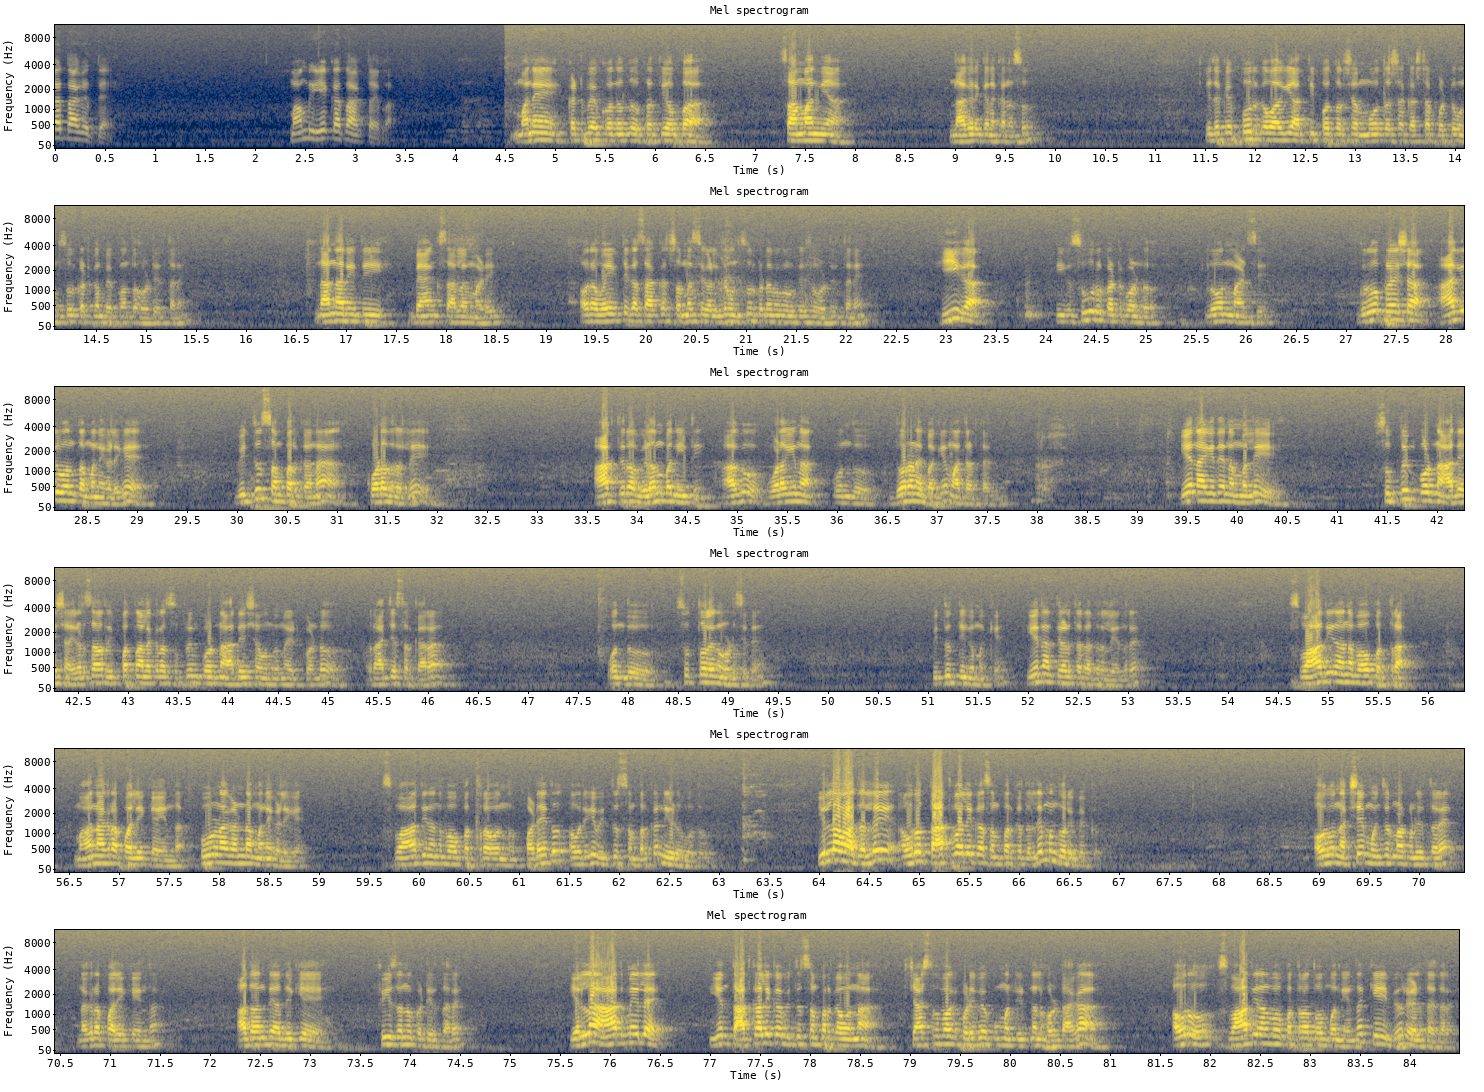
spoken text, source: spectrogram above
ಖಾತ ಆಗುತ್ತೆ ಮಾಮೂಲಿ ಏಕತ ಆಗ್ತಾ ಇಲ್ಲ. ಮನೆ ಕಟ್ಟಬೇಕು ಅನ್ನೋದು ಪ್ರತಿಯೊಬ್ಬ ಸಾಮಾನ್ಯ ನಾಗರಿಕನ ಕನಸು. ಇದಕ್ಕೆ ಪೂರ್ವಕವಾಗಿ ಹತ್ತು ಇಪ್ಪತ್ತು ವರ್ಷ, ಮೂವತ್ತು ವರ್ಷ ಕಷ್ಟಪಟ್ಟು ಒಂದು ಸೂರು ಕಟ್ಕೊಬೇಕು ಅಂತ ಹೊರಟಿರ್ತಾನೆ. ನಾನಾ ರೀತಿ ಬ್ಯಾಂಕ್ ಸಾಲ ಮಾಡಿ, ಅವರ ವೈಯಕ್ತಿಕ ಸಾಕಷ್ಟು ಸಮಸ್ಯೆಗಳಿದ್ದು ಒಂದು ಸೂರು ಕಟ್ಟಬೇಕು ಉದ್ದೇಶ ಹೊರಟಿರ್ತಾನೆ. ಈಗ ಈಗ ಸೂರು ಕಟ್ಟಿಕೊಂಡು ಲೋನ್ ಮಾಡಿಸಿ ಗೃಹ ಪ್ರವೇಶ ಆಗಿರುವಂಥ ಮನೆಗಳಿಗೆ ವಿದ್ಯುತ್ ಸಂಪರ್ಕನ ಕೊಡೋದ್ರಲ್ಲಿ ಆಗ್ತಿರೋ ವಿಳಂಬ ನೀತಿ ಹಾಗೂ ಒಳಗಿನ ಒಂದು ಧೋರಣೆ ಬಗ್ಗೆ ಮಾತಾಡ್ತಾ ಇದ್ದೀನಿ. ಏನಾಗಿದೆ ನಮ್ಮಲ್ಲಿ ಸುಪ್ರೀಂ ಕೋರ್ಟ್ನ ಆದೇಶ, ಎರಡು ಸಾವಿರದ ಇಪ್ಪತ್ನಾಲ್ಕರ ಸುಪ್ರೀಂ ಕೋರ್ಟ್ನ ಆದೇಶ ಒಂದನ್ನು ಇಟ್ಕೊಂಡು ರಾಜ್ಯ ಸರ್ಕಾರ ಒಂದು ಸುತ್ತೋಲೆಯನ್ನು ಹೊರಡಿಸಿದೆ ವಿದ್ಯುತ್ ನಿಗಮಕ್ಕೆ. ಏನಂತ ಹೇಳ್ತಾರೆ ಅದರಲ್ಲಿ ಅಂದರೆ ಸ್ವಾಧೀನ ಅನುಭವ ಪತ್ರ ಮಹಾನಗರ ಪಾಲಿಕೆಯಿಂದ ಪೂರ್ಣಗಂಡ ಮನೆಗಳಿಗೆ ಸ್ವಾಧೀನ ಅನುಭವ ಪತ್ರವನ್ನು ಪಡೆದು ಅವರಿಗೆ ವಿದ್ಯುತ್ ಸಂಪರ್ಕ ನೀಡುವುದು. ಇಲ್ಲವಾದಲ್ಲಿ ಅವರು ತಾತ್ಕಾಲಿಕ ಸಂಪರ್ಕದಲ್ಲೇ ಮುಂದುವರಿಬೇಕು. ಅವರು ನಕ್ಷೆ ಮಂಜೂರು ಮಾಡ್ಕೊಂಡಿರ್ತಾರೆ ನಗರ ಪಾಲಿಕೆಯಿಂದ. ಅದರಂತೆ ಅದಕ್ಕೆ ಫೀಸನ್ನು ಕಟ್ಟಿರ್ತಾರೆ. ಎಲ್ಲ ಆದಮೇಲೆ ಏನು ತಾತ್ಕಾಲಿಕ ವಿದ್ಯುತ್ ಸಂಪರ್ಕವನ್ನು ಶಾಶ್ವತವಾಗಿ ಪಡಿಬೇಕು ಎಂಬ ನಿಟ್ಟಿನಲ್ಲಿ ಹೊರಟಾಗ, ಅವರು ಸ್ವಾಧೀನ ಅನುಭವ ಪತ್ರ ತೊಗೊಂಬನ್ನಿ ಅಂತ ಕೆ ಇ ಬಿ ಅವರು ಹೇಳ್ತಾ ಇದ್ದಾರೆ.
